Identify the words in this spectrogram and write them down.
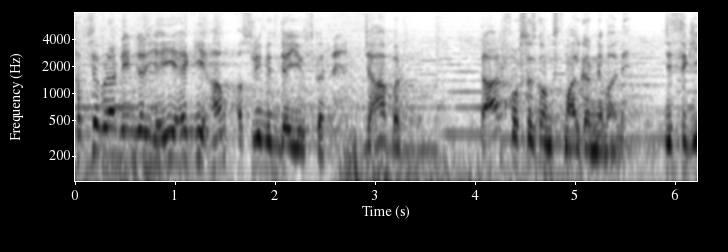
सबसे बड़ा डेंजर यही है कि हम असुरी विद्या यूज़ कर रहे हैं, जहाँ पर डार्क फोर्सेस को हम इस्तेमाल करने वाले जिससे कि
